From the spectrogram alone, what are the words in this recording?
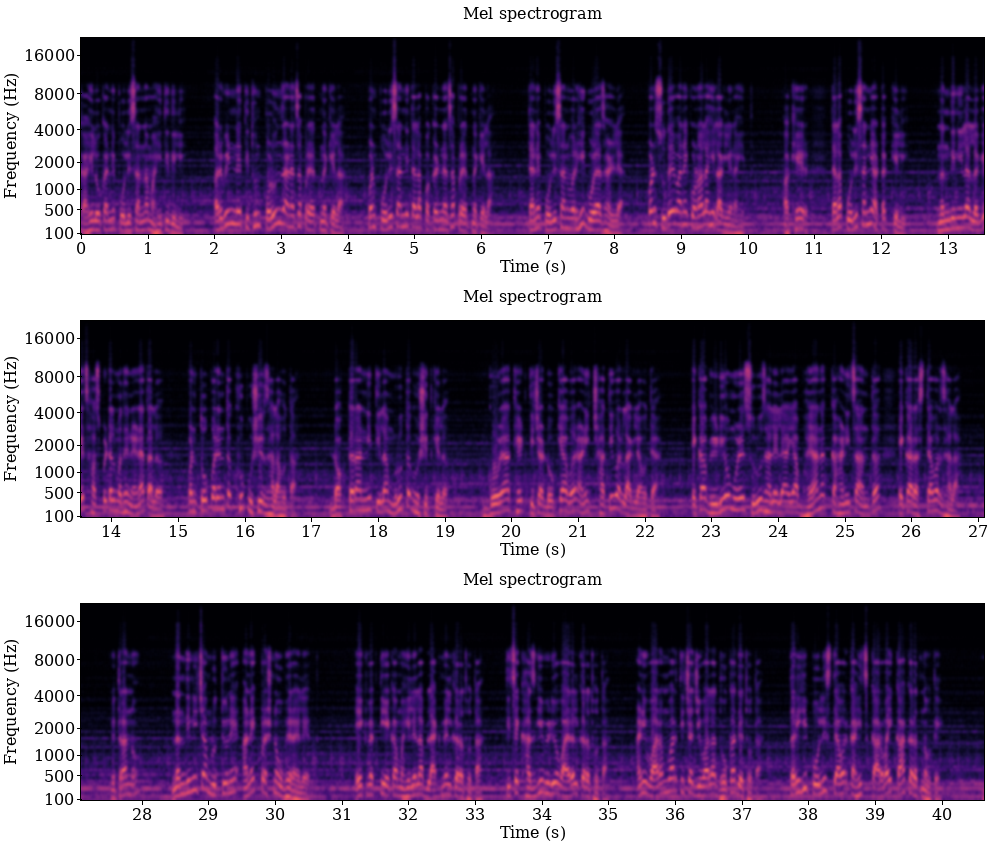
काही लोकांनी पोलिसांना माहिती दिली. अरविंदने तिथून पळून जाण्याचा प्रयत्न केला पण पोलिसांनी त्याला पकडण्याचा प्रयत्न केला. त्याने पोलिसांवरही गोळ्या झाडल्या पण सुदैवाने कोणालाही लागले नाहीत. अखेर त्याला पोलिसांनी अटक केली. नंदिनीला लगेच हॉस्पिटलमध्ये नेण्यात आलं पण तोपर्यंत खूप उशीर झाला होता. डॉक्टरांनी तिला मृत घोषित केलं. गोळ्या थेट तिच्या डोक्यावर आणि छातीवर लागल्या होत्या. एका व्हिडिओमुळे सुरू झालेल्या या भयानक कहाणीचा अंत एका रस्त्यावर झाला. मित्रांनो नंदिनीच्या मृत्यूने अनेक प्रश्न उभे राहिले आहेत. एक व्यक्ती एका महिलेला ब्लॅकमेल करत होता. तिचे खासगी व्हिडिओ व्हायरल करत होता आणि वारंवार तिच्या जीवाला धोका देत होता. तरीही पोलीस त्यावर काहीच कारवाई का करत नव्हते?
